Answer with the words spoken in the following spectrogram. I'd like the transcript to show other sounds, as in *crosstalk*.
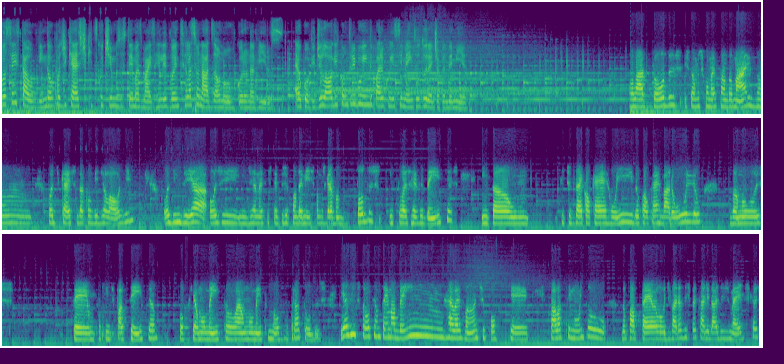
Você está ouvindo ao podcast que discutimos os temas mais relevantes relacionados ao novo coronavírus. É o Covid Log contribuindo para o conhecimento durante a pandemia. Olá a todos, estamos começando mais um podcast da Covid Log. Hoje em dia, hoje em dia nesses tempos de pandemia, estamos gravando todos em suas residências. Então, se tiver qualquer ruído, qualquer barulho, vamos ter um pouquinho de paciência, porque o momento é um momento novo para todos. E a gente trouxe um tema bem relevante, porque fala-se muito do papel de várias especialidades médicas,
